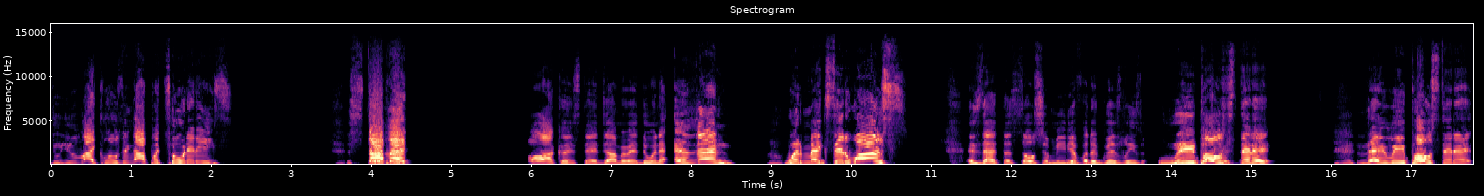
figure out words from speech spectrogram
Do you like losing opportunities? Stop it! Oh, I couldn't stand Ja Morant doing that. And then what makes it worse is that the social media for the Grizzlies reposted it. They reposted it.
